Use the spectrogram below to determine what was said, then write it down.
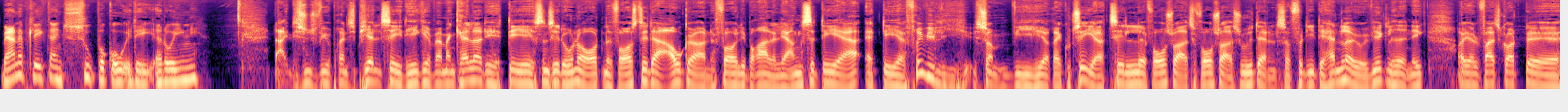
Værnepligt er en super god idé. Er du enig? Nej, det synes vi jo principielt set ikke. Hvad man kalder det, det er sådan set underordnet for os. Det, der er afgørende for Liberal Alliance, det er, at det er frivillige, som vi rekrutterer til forsvaret, til forsvarets uddannelser, fordi det handler jo i virkeligheden ikke. Og jeg vil faktisk godt, øh,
